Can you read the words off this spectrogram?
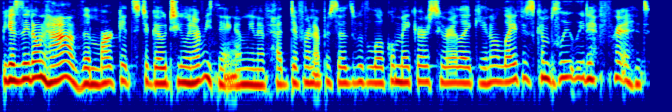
because they don't have the markets to go to and everything. I mean I've had different episodes with local makers who are like, you know, life is completely different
